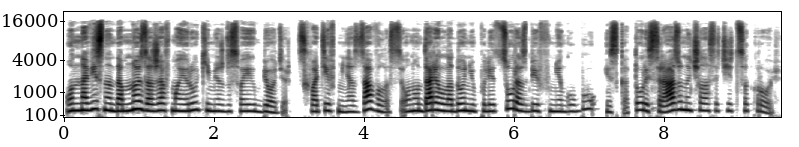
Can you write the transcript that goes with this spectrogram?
Он навис надо мной, зажав мои руки между своих бедер. Схватив меня за волосы, он ударил ладонью по лицу, разбив мне губу, из которой сразу начала сочиться кровь.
